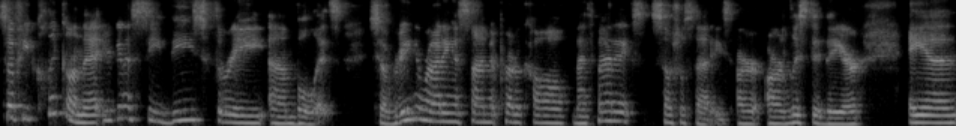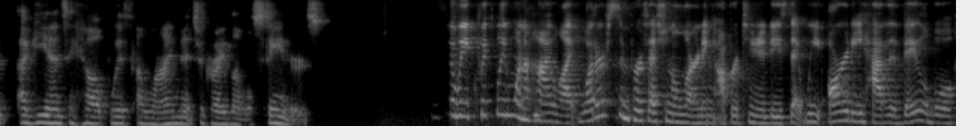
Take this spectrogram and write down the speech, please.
So if you click on that, you're going to see these three um, bullets. So reading and writing assignment protocol, mathematics, social studies are, are listed there. And again, to help with alignment to grade level standards. So we quickly want to highlight what are some professional learning opportunities that we already have available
